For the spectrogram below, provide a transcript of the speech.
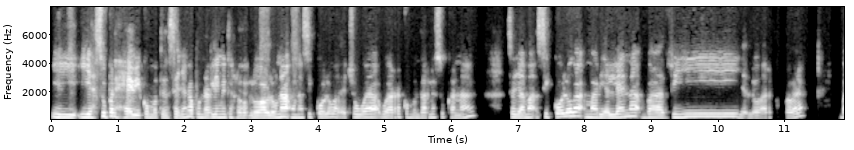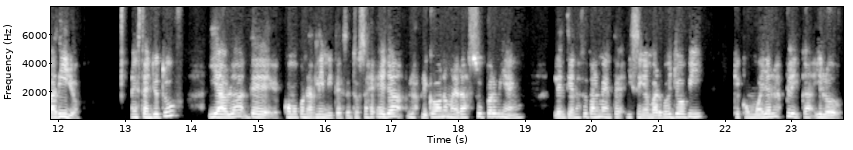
Y, es súper heavy, como te enseñan a poner límites, lo, lo habló una, una, psicóloga, de hecho voy a, voy a recomendarle su canal, se llama psicóloga María Elena Badillo, Badillo, está en YouTube y habla de cómo poner límites. Entonces ella lo explicó de una manera súper bien, le entiendes totalmente, y sin embargo yo vi que como ella lo explica y lo,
